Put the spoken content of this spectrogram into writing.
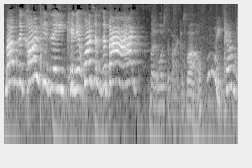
Mum, the Coke is leaking. It wasn't the bag. Well, it was the bag as well. Oh, it does.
